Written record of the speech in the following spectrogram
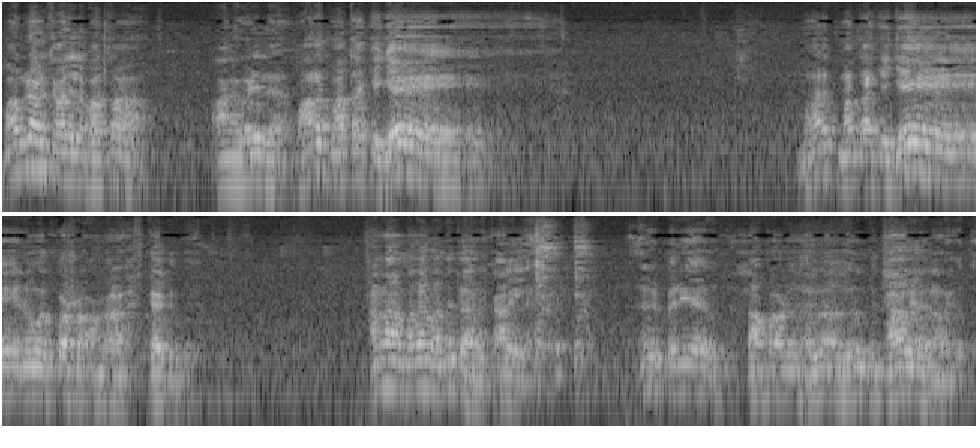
மறுநாள் காலையில் பார்த்தா அவங்க வெளியில் பாரத் மாதாக்கு ஜே. பாரத் மாதாக்கு ஜெய்னு ஒரு கோஷம் அங்கே கேட்குது அண்ணாமலை வந்துட்டார் காலையில். பெரிய சாப்பாடு எல்லாம் இருந்து காலையில் நடக்குது.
